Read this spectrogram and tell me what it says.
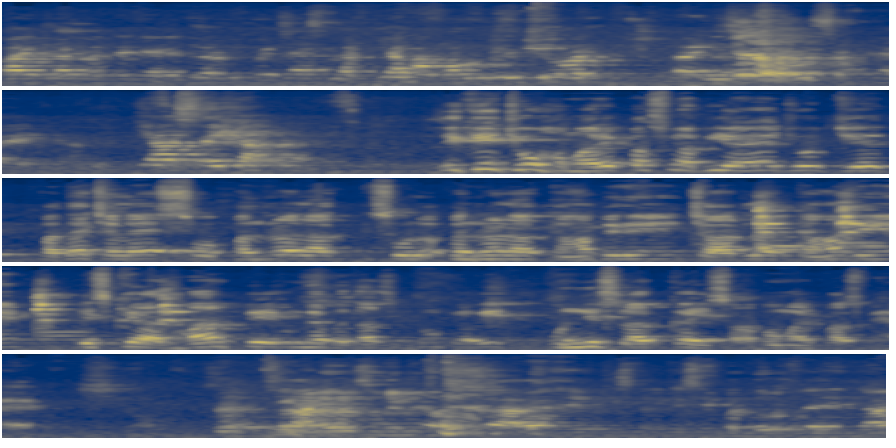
पाँच लाख बताए जा रहे थे और अभी पचास लाख क्या। अमाउंट में भी और सकता है। क्या? सही आंकड़ा है? देखिए जो हमारे पास में अभी आया है जो जे पता चला है सो पंद्रह लाख सोलह पंद्रह लाख कहाँ पे गए हैं चार लाख कहाँ गए हैं इसके आधार पे मैं बता सकता हूँ कि अभी उन्नीस लाख का हिसाब हमारे पास में आया है। सर सर आने वाले समय में आ रहा है किस तरीके से बंदोबस्त रहेगा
